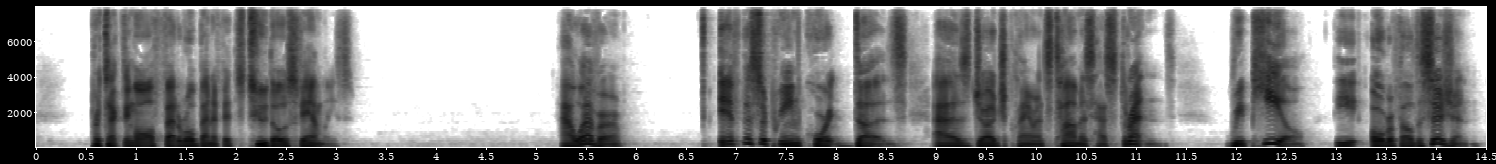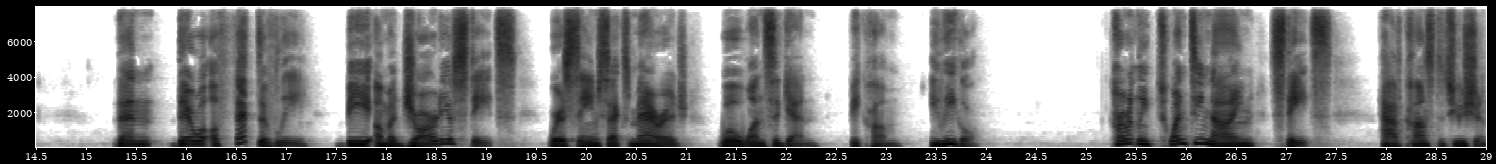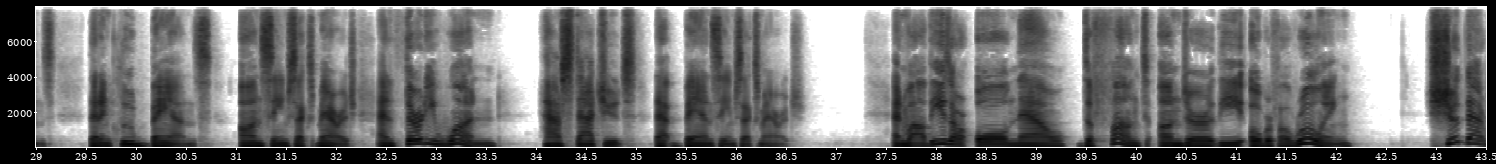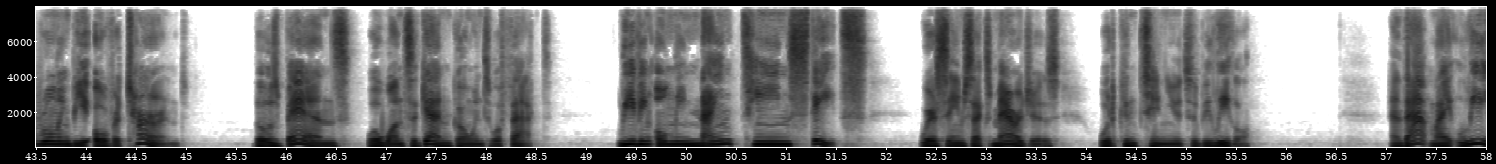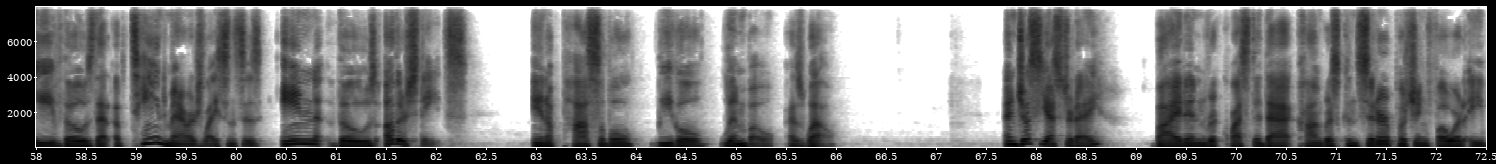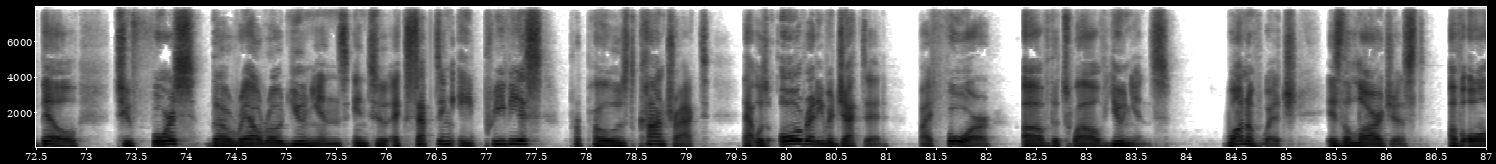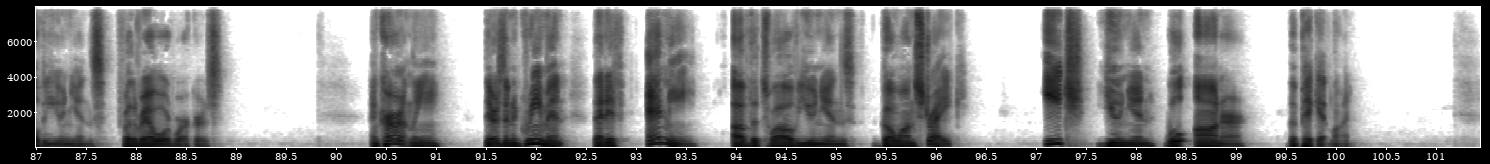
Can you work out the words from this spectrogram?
protecting all federal benefits to those families. However, if the Supreme Court does, as Judge Clarence Thomas has threatened, repeal the Obergefell decision, then there will effectively be a majority of states where same sex marriage will once again become illegal. Currently, 29 states have constitutions that include bans on same sex marriage, and 31 have statutes that ban same sex marriage. And while these are all now defunct under the Obergefell ruling, should that ruling be overturned, those bans will once again go into effect, leaving only 19 states where same sex marriages would continue to be legal. And that might leave those that obtained marriage licenses in those other states in a possible legal limbo as well. And just yesterday, Biden requested that Congress consider pushing forward a bill to force the railroad unions into accepting a previous proposed contract that was already rejected by four of the 12 unions one of which is the largest of all the unions for the railroad workers. And currently, there's an agreement that if any of the 12 unions go on strike, each union will honor the picket line.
